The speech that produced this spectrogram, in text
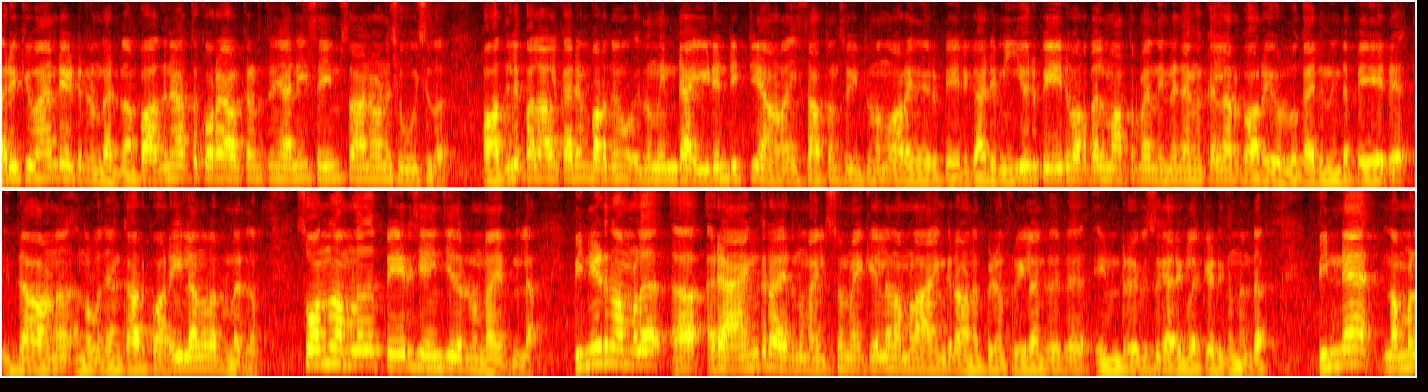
ഒരു ക്യുവാന്റെ ഇട്ടിട്ടുണ്ടായിരുന്നു. അപ്പോൾ അതിനകത്ത് കുറേ ആൾക്കാരുടെ ഞാൻ ഈ സെയിം സാധനമാണ് ചോദിച്ചത്. അപ്പോൾ അതിൽ പല ആൾക്കാരും പറഞ്ഞു ഇത് നിന്റെ ഐഡന്റിറ്റി ആണ് ഈ സാത്തൻ സ്വീറ്റ് എന്ന് പറയുന്ന ഒരു പേര്. കാര്യം ഈ ഒരു പേര് പറഞ്ഞാൽ മാത്രമേ നിന്നെ ഞങ്ങൾക്ക് എല്ലാവർക്കും അറിയുള്ളൂ. കാര്യം നിന്റെ പേര് ഇതാണ് എന്നുള്ളത് ഞങ്ങൾക്ക് ആർക്കും അറിയില്ല എന്ന് പറഞ്ഞിട്ടുണ്ടായിരുന്നു. സോ അന്ന് നമ്മൾ പേര് ചേഞ്ച് ചെയ്തിട്ടുണ്ടായിരുന്നില്ല. പിന്നീട് നമ്മൾ ഒരു ആങ്കർ ആയിരുന്നു. മൈൽസ്റ്റോൺ മേഖലയിൽ നമ്മൾ ആങ്കർ ആണ്. ഇപ്പോഴും ഫ്രീലാൻസ് ഇന്റർവ്യൂസ് കാര്യങ്ങളൊക്കെ എടുക്കുന്നുണ്ട്. പിന്നെ നമ്മൾ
